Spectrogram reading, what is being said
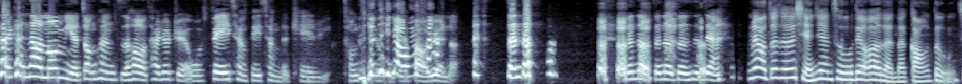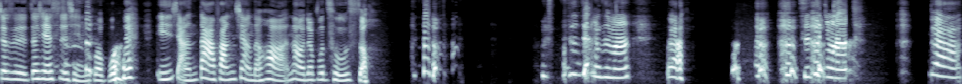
他看到 Nomi 的状况之后，他就觉得我非常非常的 carry，从此就不再抱怨了，真的。真的，真的，真的是这样。没有，这就是显现出六二人的高度。就是这些事情如果不会 影响大方向的话，那我就不出手。是这样子吗？对啊，是这样吗？对啊。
